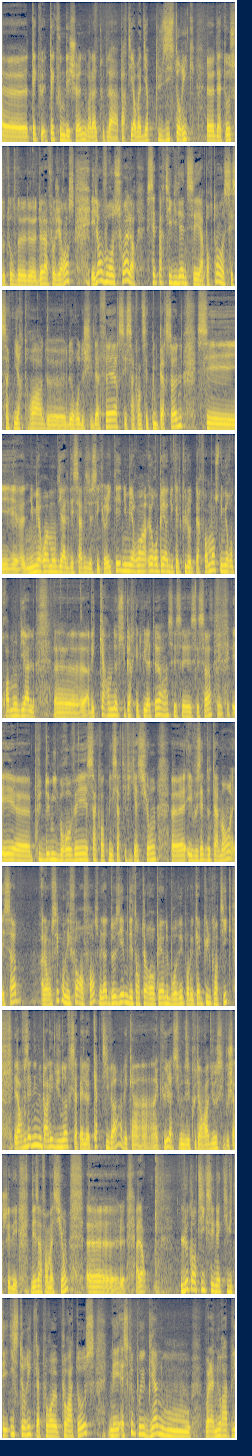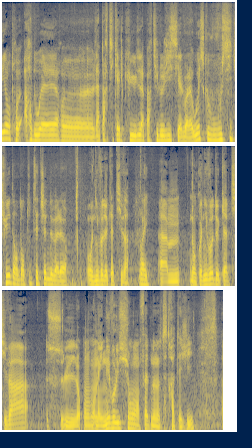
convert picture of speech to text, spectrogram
Tech, Tech Foundation, voilà, toute la partie, on va dire, plus historique d'Atos autour de de, l'infogérance. Et là, on vous reçoit. Alors, cette partie évidente, c'est important. C'est 5 milliards d'euros de chiffre d'affaires. C'est 57 000 personnes. C'est euh, numéro 1 mondial des services de sécurité. Numéro 1 européen du calcul haute performance. Numéro 3 mondial euh, avec 49 supercalculateurs. Hein, c'est ça. Et euh, plus de 2000 brevets, 50 000 certifications. et vous êtes notamment, et ça, alors on sait qu'on est fort en France, mais là, deuxième détenteur européen de brevet pour le calcul quantique. Et alors vous allez nous parler d'une offre qui s'appelle Captiva, avec un, un Q, là, si vous nous écoutez en radio, si vous cherchez des, des informations. Euh, alors... Le quantique, c'est une activité historique là pour pour Atos, mais est-ce que vous pouvez bien nous voilà nous rappeler entre hardware, euh, la partie calcul, la partie logicielle, voilà où est-ce que vous vous situez dans, dans toute cette chaîne de valeur? Au niveau de Captiva. Oui. Euh, donc au niveau de Captiva, on a une évolution en fait de notre stratégie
